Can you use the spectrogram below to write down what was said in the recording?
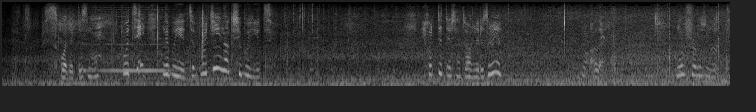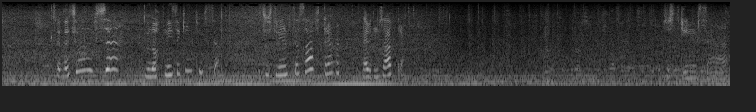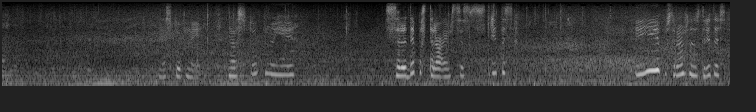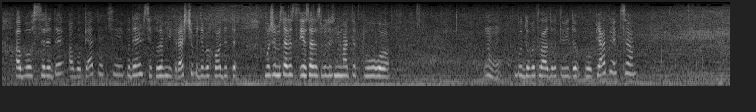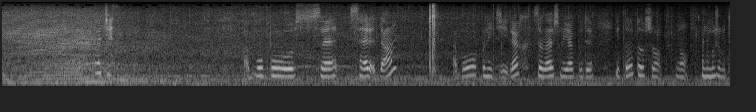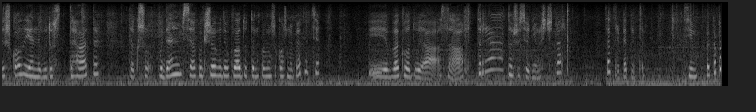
сходити з нею. По цій не боїться, по тій інакше боїться. Хоч ти трісна цього не розумію. Ну, але мушу розуміти. І до цього все. Влог мій закінчився. Зустрінемося завтра. Навіть не завтра. Зустрінемося. Наступної. Наступної. Середи постараємося зустрітись. І постараємося зустрітись або середи, або п'ятниці. Подивимося, коли мені краще буде виходити. Може, зараз, я зараз буду знімати по. Ну, буду викладувати відео по п'ятницям. Та. Або по середам, або по неділях, залежно як буде йти, тому що ну, в мене може бути школа, я не буду встигати. Так що подивимося, поки що я буду викладувати, напевно, що кожної п'ятниці. І викладу я завтра, тому що сьогодні у нас четвер. Завтра п'ятниця. Всім пока-пока.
